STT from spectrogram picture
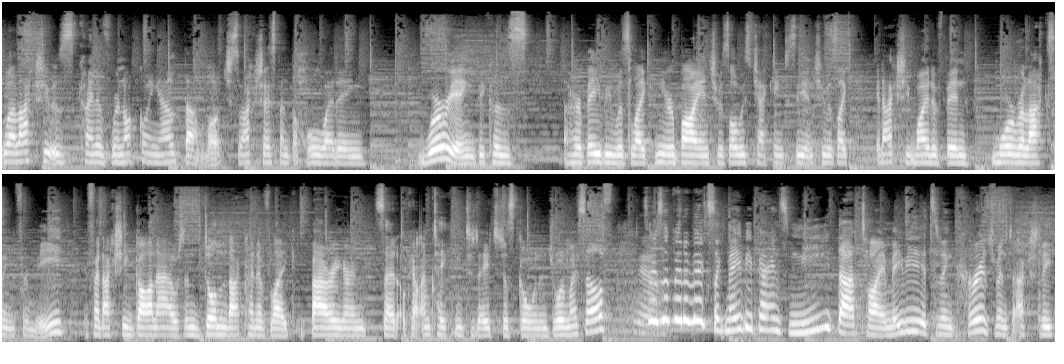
well, actually, it was kind of we're not going out that much. So actually, I spent the whole wedding worrying because her baby was like nearby and she was always checking to see and she was like it actually might have been more relaxing for me if i'd actually gone out and done that kind of like barrier and said okay i'm taking today to just go and enjoy myself yeah. there's a bit of mix like maybe parents need that time maybe it's an encouragement to actually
